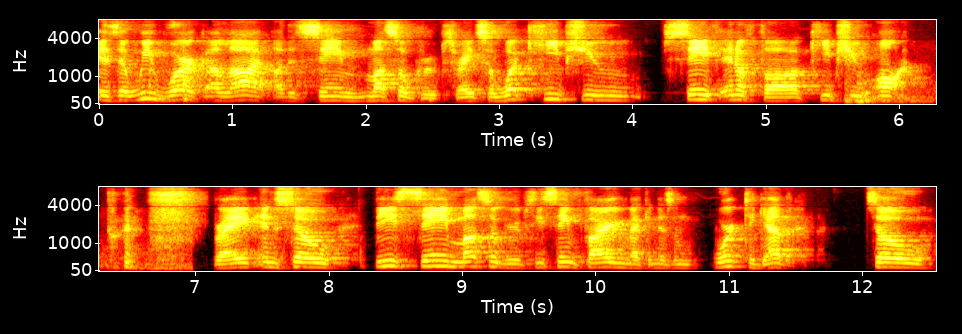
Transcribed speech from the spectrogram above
is that we work a lot of the same muscle groups, right? So what keeps you safe in a fall keeps you on, right? And so these same muscle groups, these same firing mechanisms work together. So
